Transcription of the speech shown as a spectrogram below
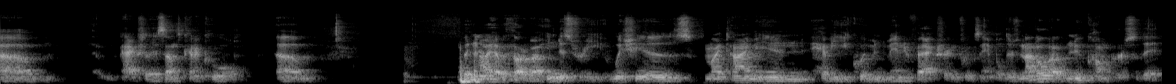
Um, actually, that sounds kind of cool. Um, but now I have a thought about industry, which is my time in heavy equipment manufacturing, for example. There's not a lot of newcomers that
